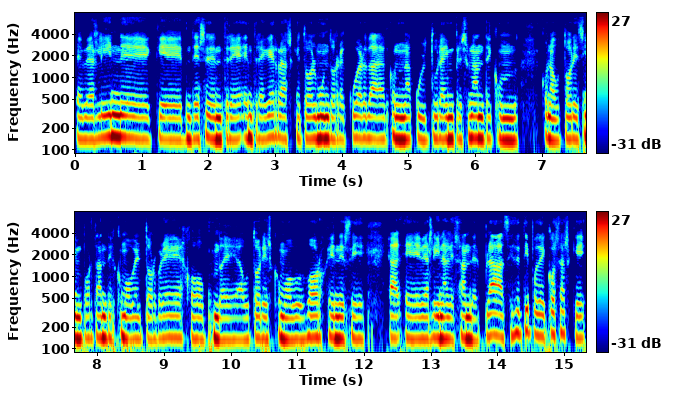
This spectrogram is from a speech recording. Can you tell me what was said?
Berlín eh, que de ese entre, entre guerras que todo el mundo recuerda con una cultura impresionante con, con autores importantes como Bertolt Brecht o eh, autores como Borges ese eh, Berlín Alexanderplatz ese tipo de cosas que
